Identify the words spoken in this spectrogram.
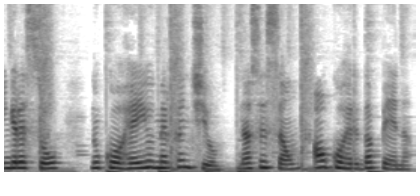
ingressou no Correio Mercantil, na seção Ao Correr da Pena,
